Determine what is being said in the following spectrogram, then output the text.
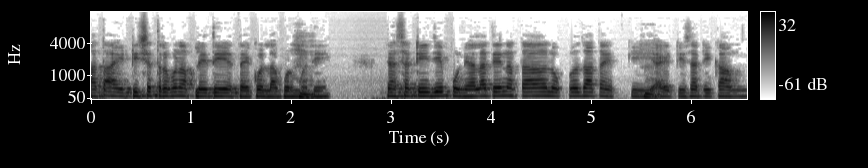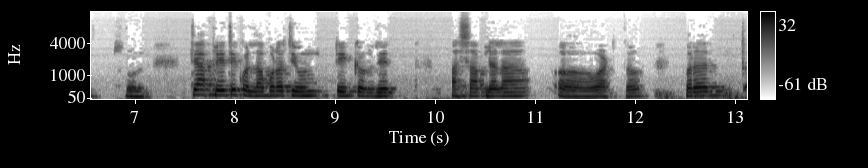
आता आय टी क्षेत्र पण आपल्या इथे येत आहे कोल्हापूरमध्ये. त्यासाठी जे पुण्याला ते आता लोक जात आहेत की. आय टी साठी काम सोडून. ते आपल्या इथे कोल्हापुरात येऊन ते करू देत असं आपल्याला वाटतं. परत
